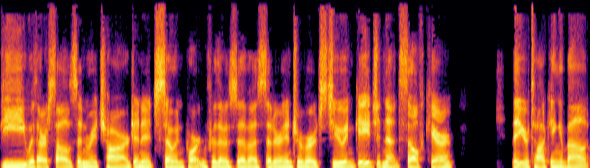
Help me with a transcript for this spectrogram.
be with ourselves and recharge. And it's so important for those of us that are introverts to engage in that self care that you're talking about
